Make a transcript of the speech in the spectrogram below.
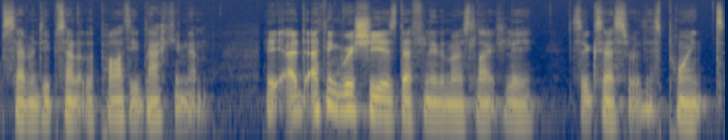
seventy percent of the party backing them. I, I think Rishi is definitely the most likely successor at this point.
